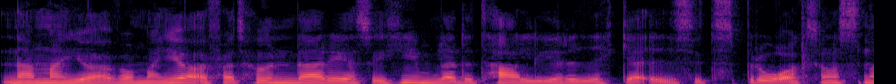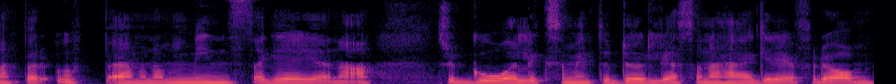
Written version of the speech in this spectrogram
när man gör vad man gör. För att hundar är så himla detaljrika i sitt språk så de snappar upp även de minsta grejerna. Så det går liksom inte att dölja sådana här grejer för dem.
